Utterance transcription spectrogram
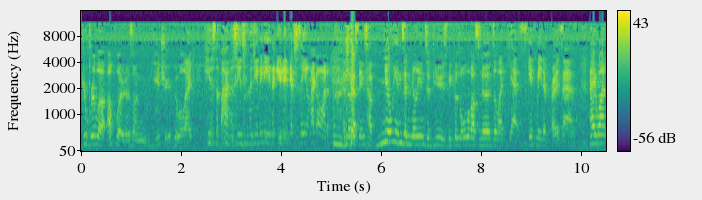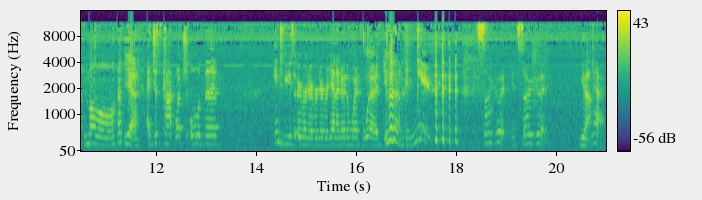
guerrilla uploaders on YouTube who are like, here's the behind the scenes from the DVD that you didn't get to see, oh my god. And those Yeah. things have millions and millions of views because all of us nerds are like, yes, give me the process. I want more. Yeah. I just can't watch all of the interviews over and over and over again. I know them word for word. Give me something new. It's so good. It's so good. Yeah. Yeah,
